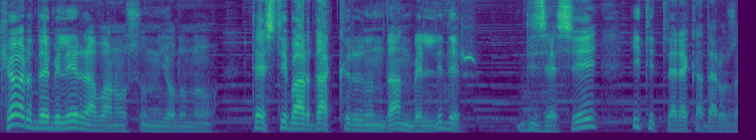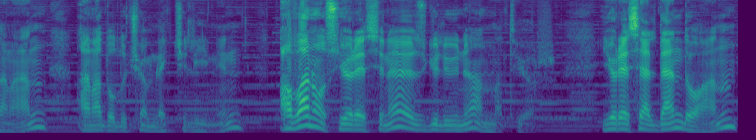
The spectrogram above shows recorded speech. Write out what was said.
Kör de bilir Avanos'un yolunu, testi bardak kırığından bellidir. Dizesi Hititlere kadar uzanan Anadolu çömlekçiliğinin Avanos yöresine özgülüğünü anlatıyor. Yöreselden doğan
